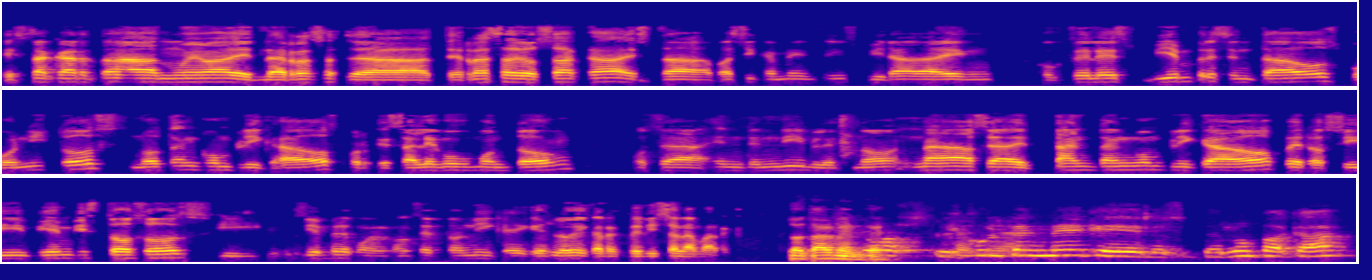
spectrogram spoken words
Esta carta nueva de la, la terraza de Osaka está básicamente inspirada en cócteles bien presentados, bonitos, no tan complicados, porque salen un montón, o sea, entendibles, ¿no? Nada, o sea, de tan, tan complicado, pero sí bien vistosos y siempre con el concepto Nikkei, que es lo que caracteriza la marca. Totalmente. discúlpenme que los interrumpa acá,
